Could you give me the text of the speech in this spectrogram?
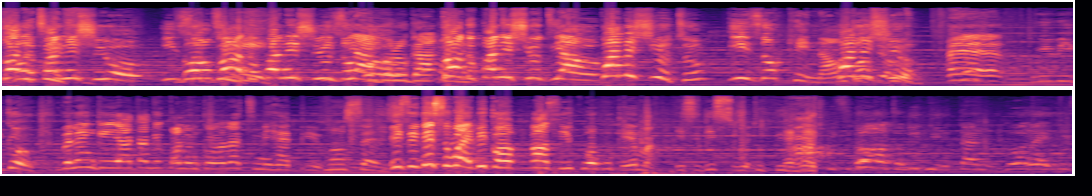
God Go punish you. oh. It's God okay. will punish you oh. God will punish you oh. Punish you too. It's okay now. Punish you. Eh, we will go. Belenge ya kage kpọlọnkọrọ let me help you. Nonsense. Is it this way biko? Us ikwu okwu ka ị ma. Is it this way? Eh, eh. If you don't want to leave me, tell me. Go like this.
